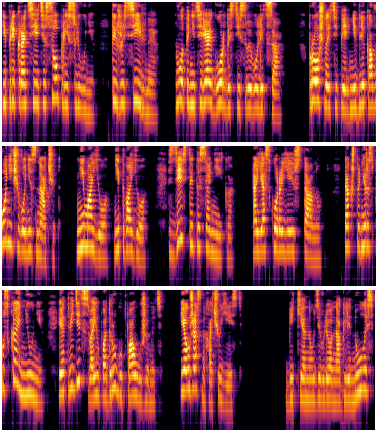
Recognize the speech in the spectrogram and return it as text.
«И прекрати эти сопли и слюни. Ты же сильная. Вот и не теряй гордости своего лица. Прошлое теперь ни для кого ничего не значит. Ни мое, ни твое. Здесь ты Тессаника, а я скоро ею стану. Так что не распускай нюни и отведи свою подругу поужинать. Я ужасно хочу есть». Бекена удивленно оглянулась,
